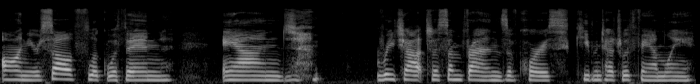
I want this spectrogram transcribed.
on yourself, look within, and reach out to some friends, of course, keep in touch with family.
